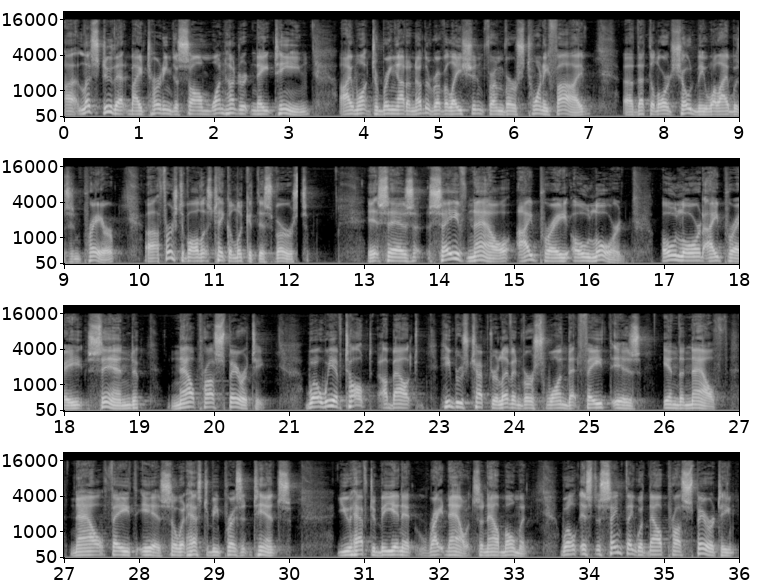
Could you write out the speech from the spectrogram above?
Uh, let's do that by turning to Psalm 118. I want to bring out another revelation from verse 25. Uh, that the Lord showed me while I was in prayer. Uh, first of all, let's take a look at this verse. It says, Save now, I pray, O Lord. O Lord, I pray, send now prosperity. Well, we have talked about Hebrews chapter 11, verse 1, that faith is in the now. Now faith is. So it has to be present tense. You have to be in it right now. It's a now moment. Well, it's the same thing with now prosperity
